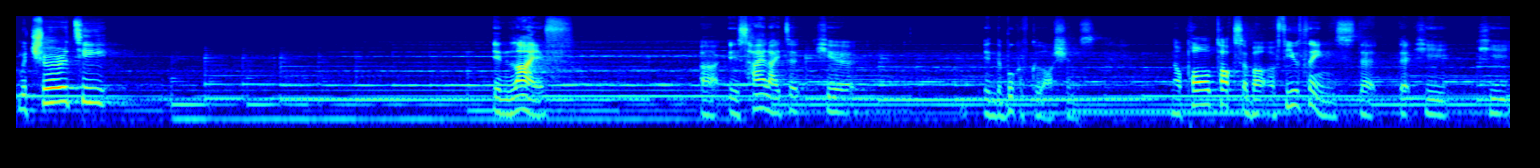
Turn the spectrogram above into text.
maturity in life uh, is highlighted here in the book of Colossians. Now, Paul talks about a few things that, that he, he,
